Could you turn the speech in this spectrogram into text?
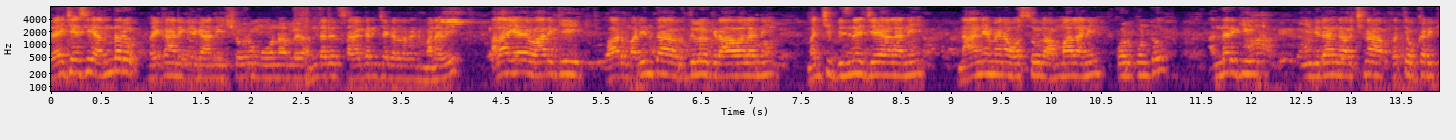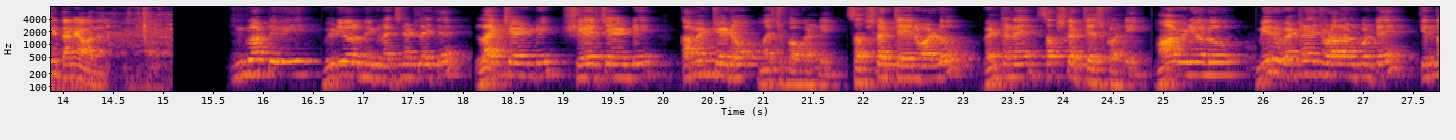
దయచేసి అందరూ మెకానిక్ కానీ షోరూమ్ ఓనర్లు అందరూ సహకరించగలరని మనవి. అలాగే వారికి వారు మరింత వృద్ధిలోకి రావాలని మంచి బిజినెస్ చేయాలని నాణ్యమైన వస్తువులు అమ్మాలని కోరుకుంటూ అందరికీ ఈ విధంగా వచ్చిన ప్రతి ఒక్కరికి ధన్యవాదాలు. ఇన్క్లాబ్ టీవీ వీడియోలు మీకు నచ్చినట్లయితే లైక్ చేయండి షేర్ చేయండి కమెంట్ చేయడం మర్చిపోకండి. సబ్స్క్రైబ్ చేయని వాళ్ళు వెంటనే సబ్స్క్రైబ్ చేసుకోండి. మా వీడియోలు మీరు వెంటనే చూడాలనుకుంటే కింద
